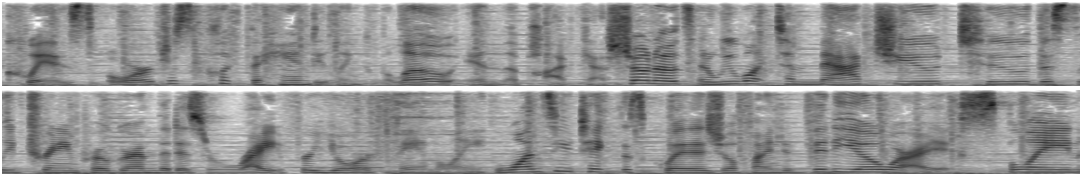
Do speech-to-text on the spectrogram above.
quiz or just click the handy link below in the podcast show notes. And we want to match you to the sleep training program that is right for your family. Once you take this quiz, you'll find a video where I explain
